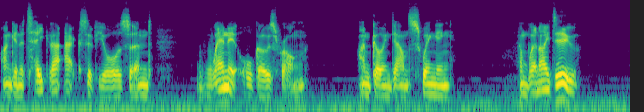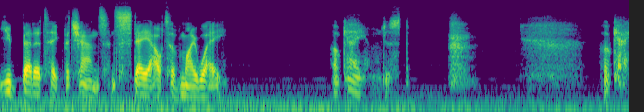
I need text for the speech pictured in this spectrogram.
I'm going to take that axe of yours, and when it all goes wrong, I'm going down swinging. And when I do, you better take the chance and stay out of my way. Okay, just. Okay.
